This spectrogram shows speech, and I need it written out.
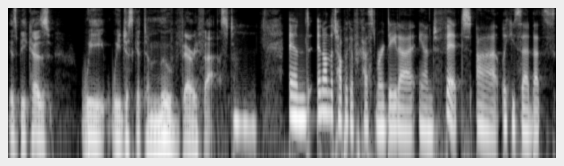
is because we we just get to move very fast. And and on the topic of customer data and fit, uh, like you said, that's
